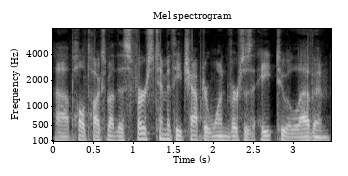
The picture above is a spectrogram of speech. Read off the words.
uh, Paul talks about this. First Timothy chapter one verses eight to eleven,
